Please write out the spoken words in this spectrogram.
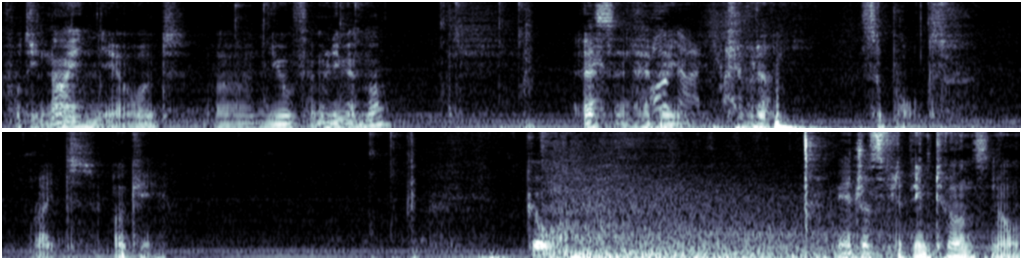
49 year old uh, new family member, as an heavy cavalry support. Right, okay. Go on. We are just flipping turns now.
